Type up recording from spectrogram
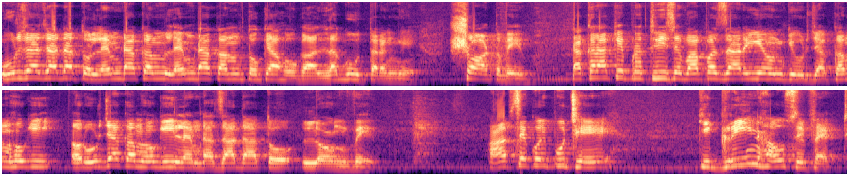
ऊर्जा ज़्यादा तो लेमडा कम लेमडा कम तो क्या होगा? लघु तरंगे। Short wave. टकरा के पृथ्वी से वापस जा रही है, उनकी ऊर्जा कम होगी और ऊर्जा कम होगी, लेमडा ज़्यादा तो लॉन्ग वेव आपसे कोई पूछे कि ग्रीन हाउस इफ़ेक्ट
